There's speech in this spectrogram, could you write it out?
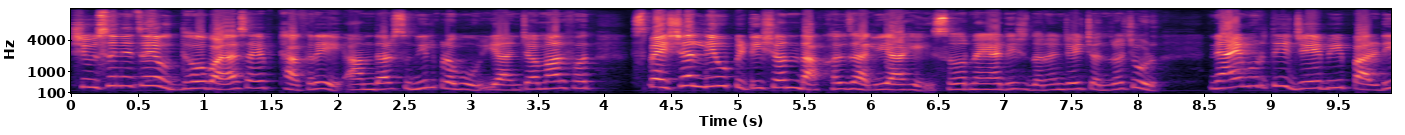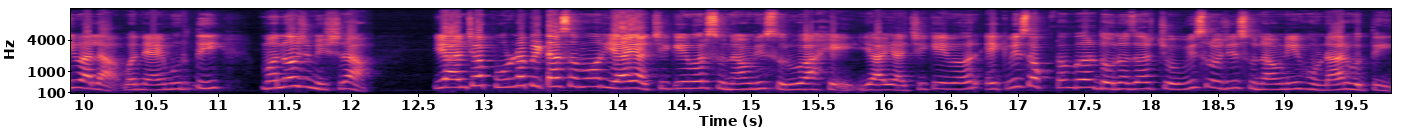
शिवसेनेचे उद्धव बाळासाहेब ठाकरे आमदार सुनील प्रभू यांच्यामार्फत स्पेशल लीव्ह पिटिशन दाखल झाली आहे. सरन्यायाधीश धनंजय चंद्रचूड न्यायमूर्ती जे बी पार्डीवाला व न्यायमूर्ती मनोज मिश्रा यांच्या पूर्णपीठासमोर या याचिकेवर सुनावणी सुरू आहे. या याचिकेवर एकवीस ऑक्टोबर दोन हजार चोवीस रोजी सुनावणी होणार होती.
